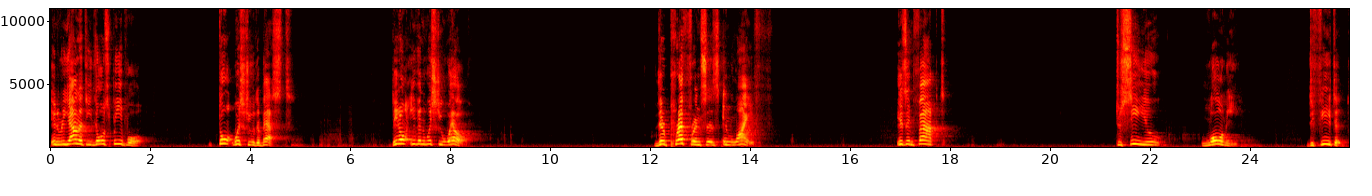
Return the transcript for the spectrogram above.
In reality, those people don't wish you the best. They don't even wish you well. their preferences in life is in fact to see you lowly, defeated,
